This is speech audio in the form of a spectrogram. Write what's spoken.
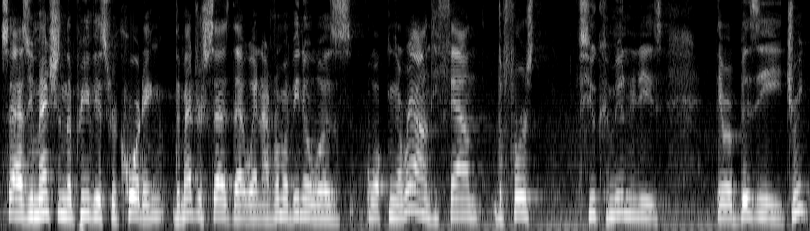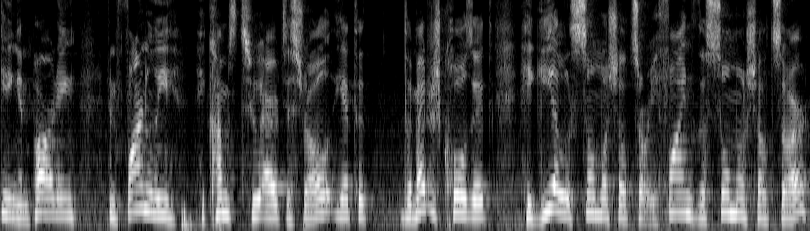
So, as we mentioned in the previous recording, the Medrash says that when Avram Avinu was walking around, he found the first few communities they were busy drinking and partying, and finally he comes to Eretz Yisrael. Yet the the Medrash calls it Higia l'Somo Shaltzar. He finds the Somo Shaltzar,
